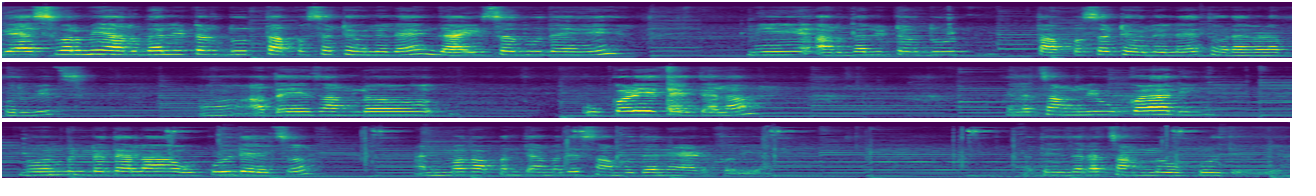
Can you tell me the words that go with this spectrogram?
गॅसवर मी अर्धा लिटर दूध तापसं ठेवलेलं आहे. गाईचं दूध आहे मी अर्धा लिटर दूध तापसं ठेवलेलं आहे थोड्या वेळापूर्वीच. आता हे चांगलं उकळ येत आहे त्याला. त्याला चांगली उकळ आली. दोन मिनटं त्याला उकळू द्यायचं आणि मग आपण त्यामध्ये साबुदाणे ॲड करूया. आता हे जरा चांगलं उकळू देऊया.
